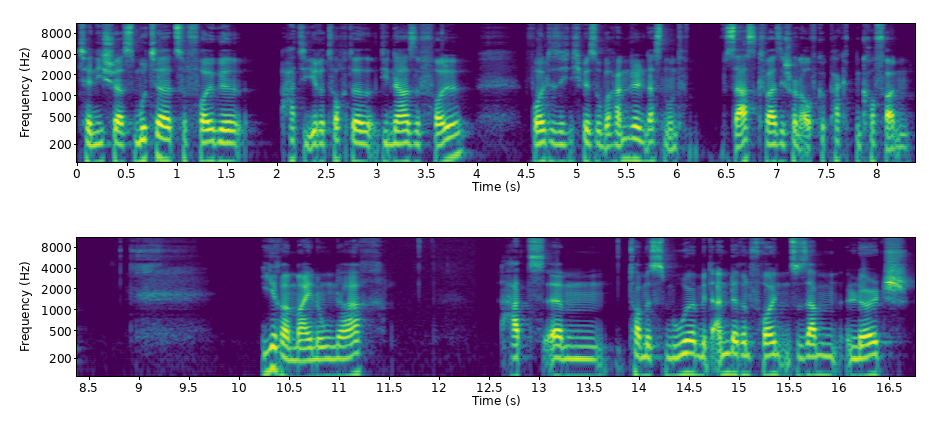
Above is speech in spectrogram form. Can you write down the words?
Tanishas Mutter zufolge hatte ihre Tochter die Nase voll, wollte sich nicht mehr so behandeln lassen und saß quasi schon auf gepackten Koffern. Ihrer Meinung nach hat ähm, Thomas Moore mit anderen Freunden zusammen Lurch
